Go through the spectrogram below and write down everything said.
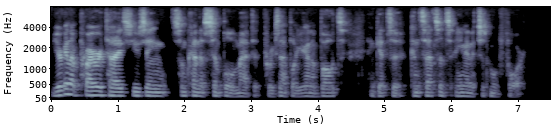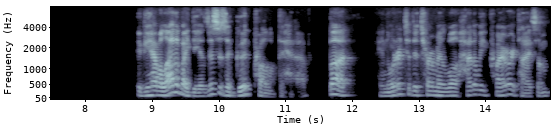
you're going to prioritize using some kind of simple method. For example, you're going to vote and get to consensus and you're going to just move forward. If you have a lot of ideas, this is a good problem to have. But in order to determine, well, how do we prioritize them?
